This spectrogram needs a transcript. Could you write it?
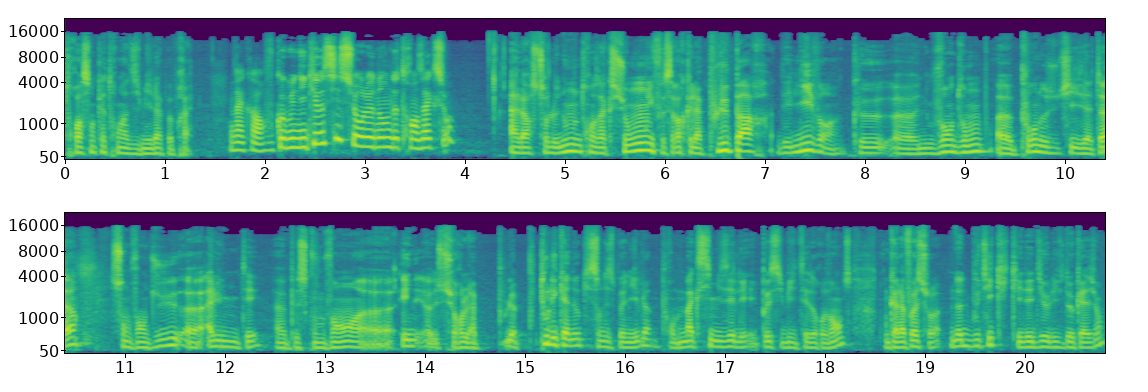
390 000 à peu près. D'accord. Vous communiquez aussi sur le nombre de transactions? Alors sur le nombre de transactions, il faut savoir que la plupart des livres que euh, nous vendons euh, pour nos utilisateurs sont vendus euh, à l'unité, puisqu'on vend sur la tous les canaux qui sont disponibles pour maximiser les possibilités de revente. Donc à la fois sur notre boutique qui est dédiée aux livres d'occasion,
